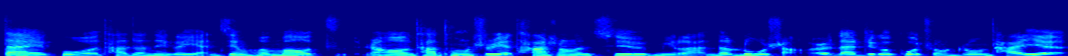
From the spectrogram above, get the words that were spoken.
戴过他的那个眼镜和帽子，然后他同时也踏上了去米兰的路上，而在这个过程中，他也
